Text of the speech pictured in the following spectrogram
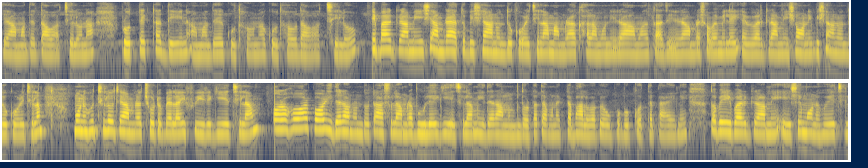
যে আমাদের দাওয়াত ছিল না। প্রত্যেকটা দিন আমাদের কোথাও না কোথাও দাওয়াত ছিল। এবার গ্রামে এসে আমরা এত বেশি আনন্দ করেছিলাম। আমরা খালামণিরা, আমার কাজিনরা, আমরা সবাই মিলে এবার গ্রামে এসে অনেক বেশি আনন্দ করেছিলাম। মনে হচ্ছিল যে আমরা ছোটবেলায় ফিরে গিয়েছিলাম। বড় হওয়ার পর ঈদের আনন্দটা আসলে আমরা ভুলে গিয়েছিলাম। ঈদের আনন্দটা তেমন একটা ভালোভাবে উপভোগ করতে পারিনি। তবে এবার গ্রামে এসে মনে হয়েছিল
